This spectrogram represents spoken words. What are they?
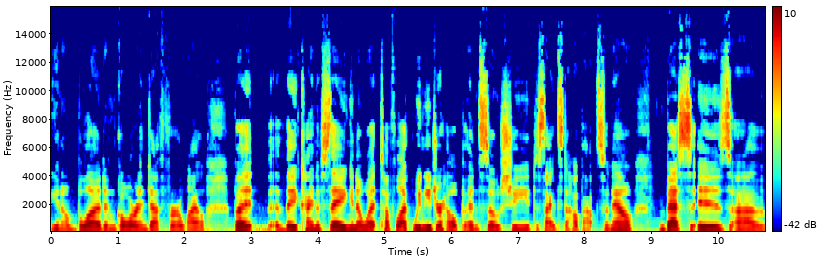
you know, blood and gore and death for a while. But they kind of say, you know what, tough luck, we need your help. And so she decides to help out. So now Bess is uh,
